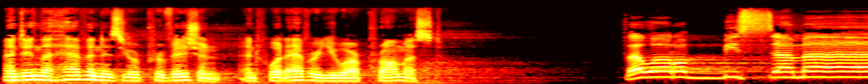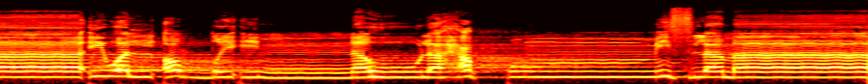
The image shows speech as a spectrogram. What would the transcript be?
And in the heaven is your provision and whatever you are promised. فورب السماء والأرض إنه لحق مثل ما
